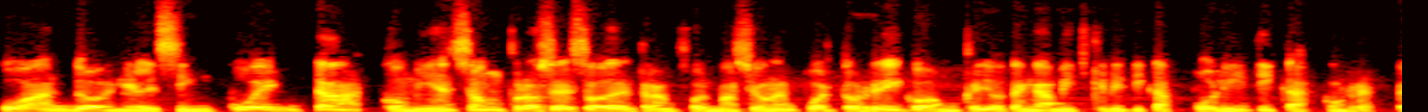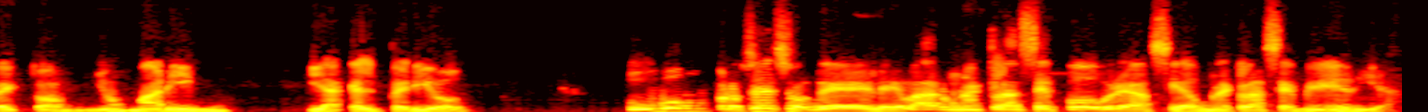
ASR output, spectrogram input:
cuando en el 50 comienza un proceso de transformación en Puerto Rico, aunque yo tenga mis críticas políticas con respecto a Muñoz Marín y aquel periodo, hubo un proceso de elevar una clase pobre hacia una clase media.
